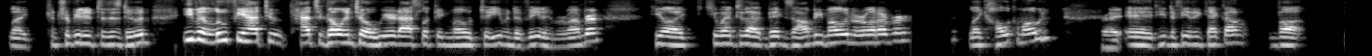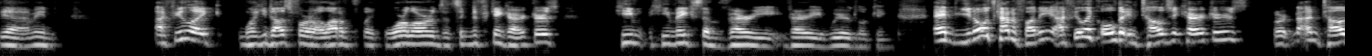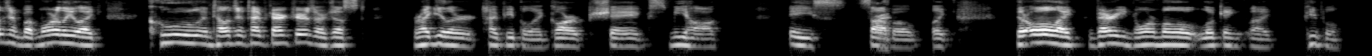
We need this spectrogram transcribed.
like contributed to this dude. Even Luffy had to had to go into a weird ass looking mode to even defeat him. Remember? He like he went to that big zombie mode or whatever, like Hulk mode, right. and he defeated Gecko. But yeah, I mean, I feel like what he does for a lot of like warlords and significant characters, he he makes them very very weird looking. And you know what's kind of funny? I feel like all the intelligent characters, or not intelligent, but morally like cool, intelligent type characters, are just regular type people like Garp, Shanks, Mihawk, Ace, Right. Sabo. Like they're all like very normal looking like people.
